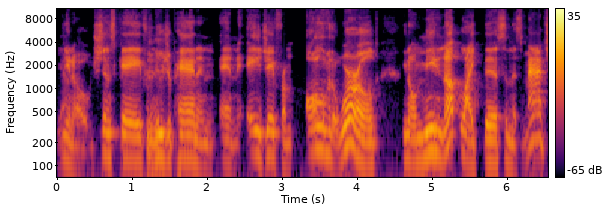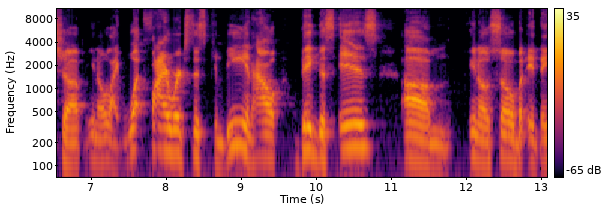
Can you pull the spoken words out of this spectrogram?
Yeah. you know, Shinsuke from New Japan and and AJ from all over the world you know, meeting up like this in this matchup, you know, like what fireworks this can be and how big this is. Um, you know, so but it they,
